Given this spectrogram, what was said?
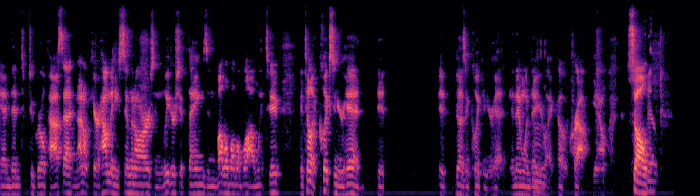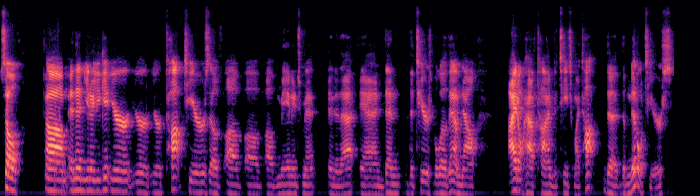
and then to, to grow past that. And I don't care how many seminars and leadership things and blah blah blah blah blah I went to, until it clicks in your head, it doesn't click in your head, and then one day mm. you're like, oh crap, you know. So yeah. so um, and then you know you get your your your top tiers of of of, of management into that, and then the tiers below them. Now, I don't have time to teach my top the the middle tiers,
